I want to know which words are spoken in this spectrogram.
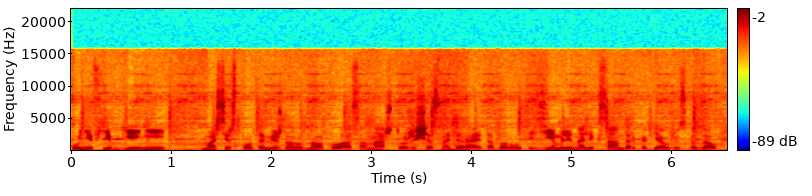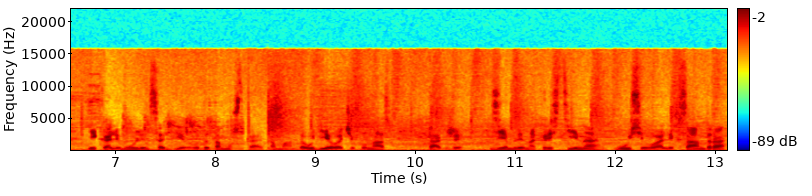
Конев Евгений, мастер спорта международного класса наш тоже сейчас набирает обороты. Землин Александр, как я уже сказал, и Калимулин Сабир. Вот это мужская команда. У девочек у нас также Землина Кристина, Гусева Александра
